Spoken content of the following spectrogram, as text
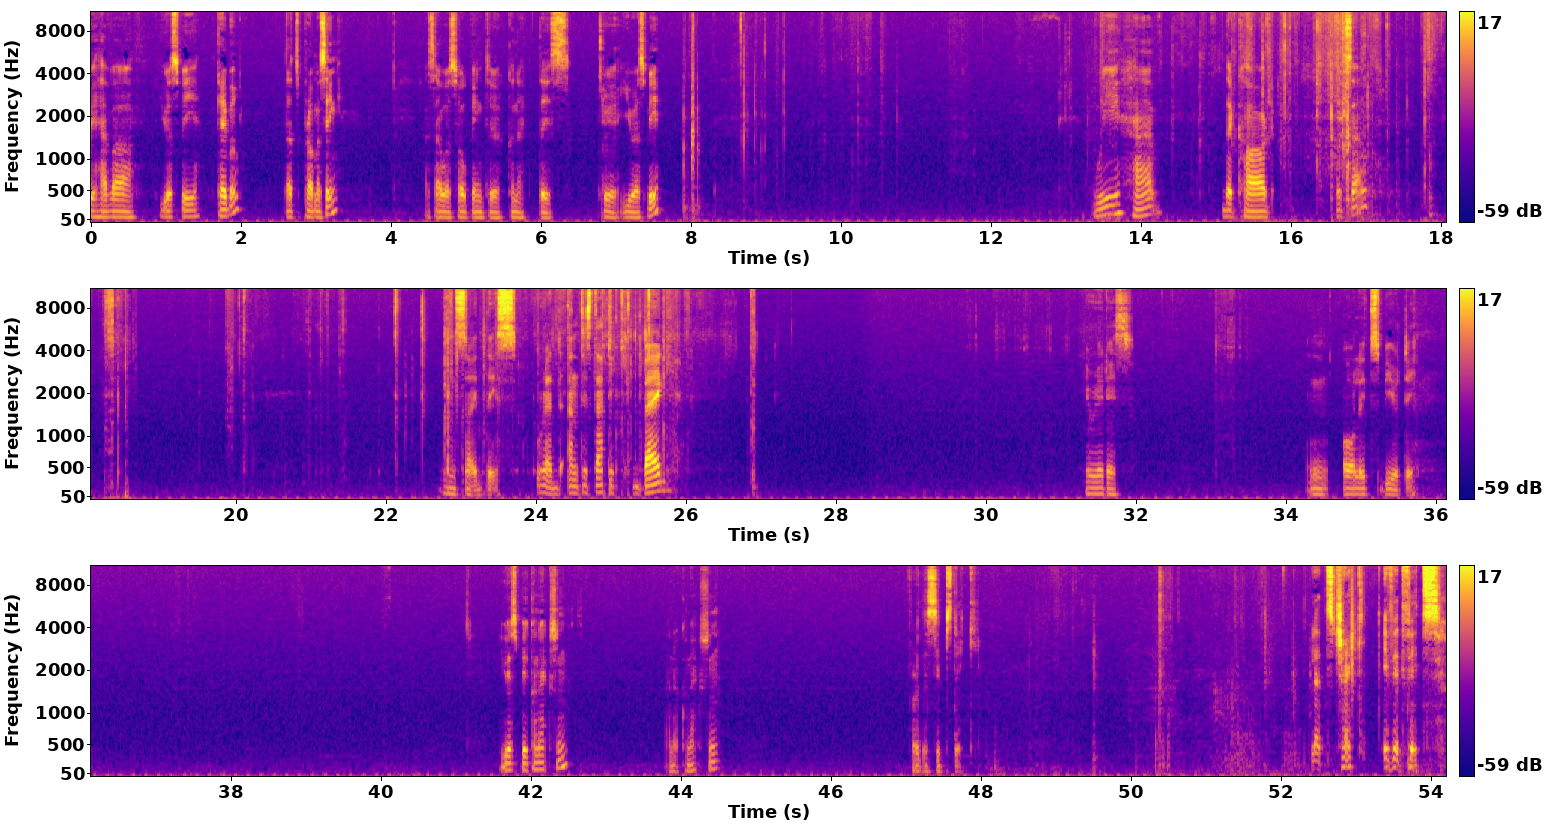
we have a USB cable. That's promising as I was hoping to connect this through USB we have the card itself. Inside this red anti-static bag here it is in all its beauty. USB connection and a connection for the Zipstick. Let's check if it fits.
